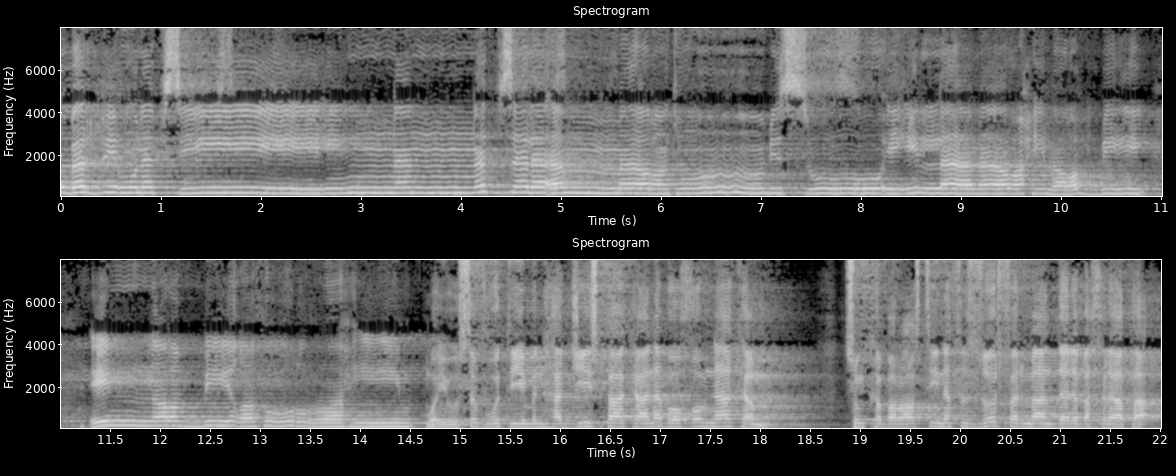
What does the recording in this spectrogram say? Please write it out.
أبرئ نفسي إن النفس لأمارة بالسوء إلا ما رحم ربي إن ربي غفور رحيم. ويوسف وتي من هرجيز باكان بو خم ناكم چونکە بەڕاستی نەفس زۆر فەرمان دەرە بە خراپە.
